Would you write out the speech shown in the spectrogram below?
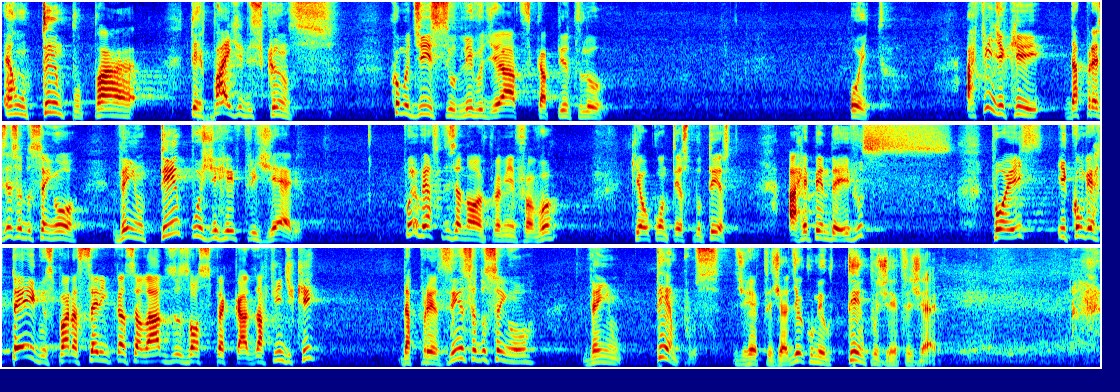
é um tempo para ter paz e descanso. Como disse o livro de Atos, capítulo 8. A fim de que da presença do Senhor venham tempos de refrigério. Põe o verso 19 para mim, por favor, que é o contexto do texto. Arrependei-vos Pois, e convertei-vos para serem cancelados os vossos pecados, a fim de que, da presença do Senhor, venham tempos de refrigério. Diga comigo, tempos de refrigério.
